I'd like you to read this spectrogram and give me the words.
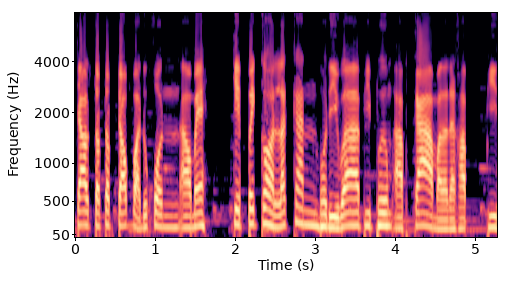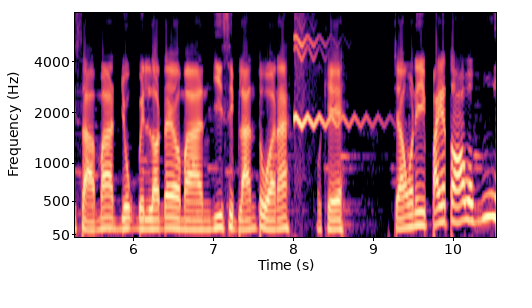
เจ้าจ๊อบจ๊อบจ๊อบว่ะทุกคนเอาไหมเก็บไปก่อนละกันพอดีว่าพี่เพิ่มอัพก้ามาแล้วนะครับ พี่สามารถยกเบนล็อตได้ประมาณ 20 ล้านตัวนะ โอเคจากวันนี้ไปต่อว่าวู้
